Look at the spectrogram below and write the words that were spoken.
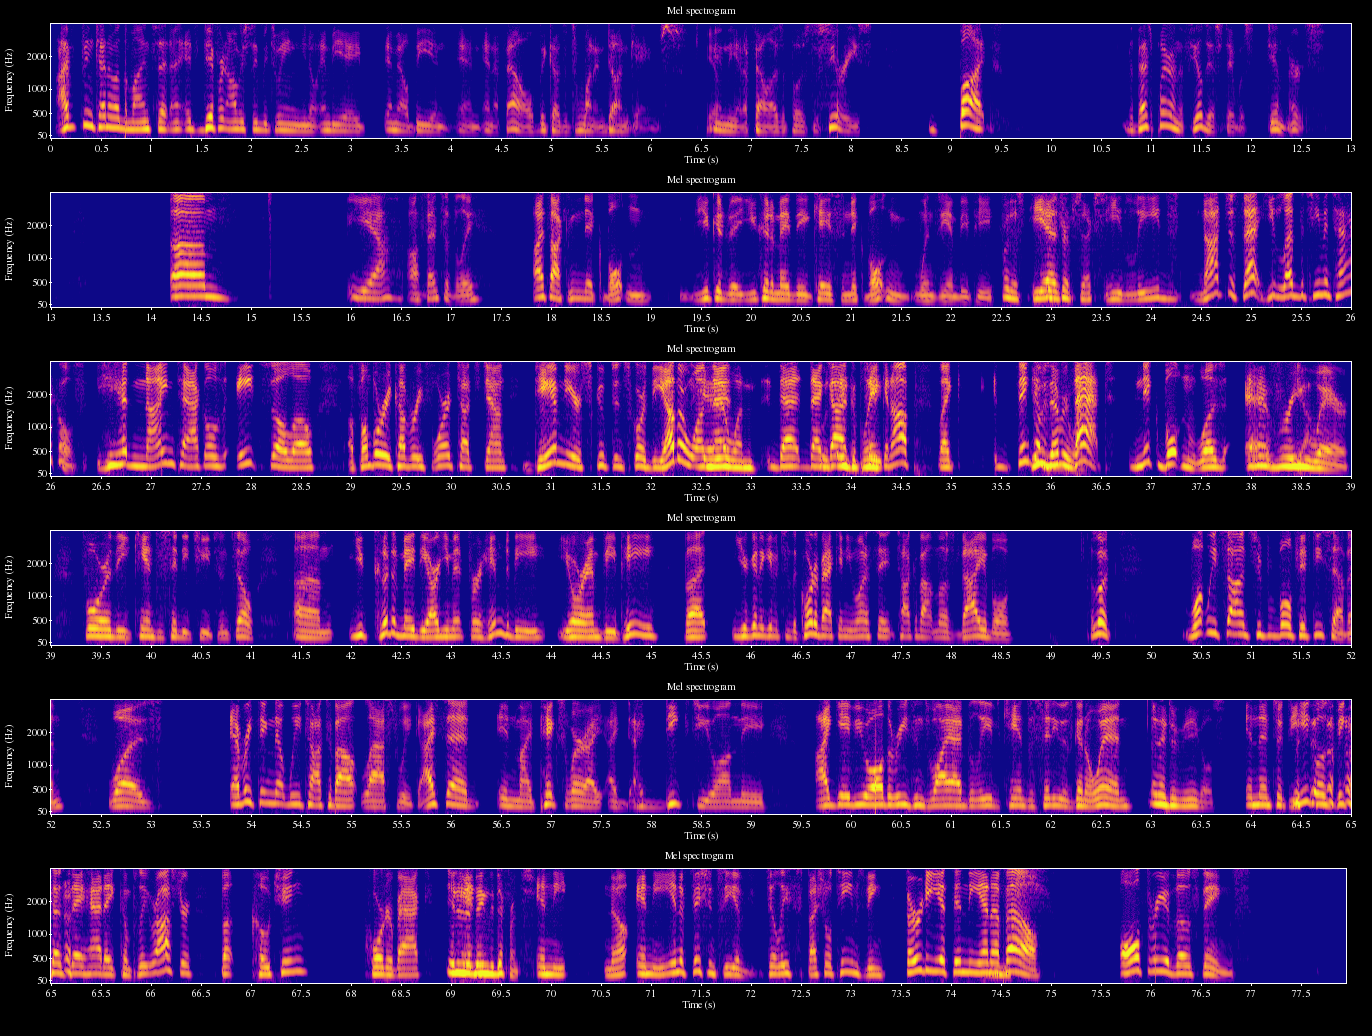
I've been kind of on the mindset. It's different, obviously, between you know NBA, MLB, and, and NFL because it's one and done games Yeah. in the NFL as opposed to series. But the best player on the field yesterday was Jalen Hurts. Um, yeah, offensively, I thought Nick Bolton. You could you could have made the case Nick Bolton wins the MVP For this- He has strip sack. He leads not just that he led the team in tackles. He had nine tackles, eight solo, a fumble recovery for a touchdown. Damn near scooped and scored the other one Yeah, that that one that that got incomplete. taken off. Like think He of was everywhere. that. Nick Bolton was everywhere for the Kansas City Chiefs, and so um, you could have made the argument for him to be your MVP, but you're going to give it to the quarterback, and you want to say talk about most valuable. Look, what we saw in Super Bowl 57 was everything that we talked about last week. I said in my picks where I, I, I deked you on the, I gave you all the reasons why I believed Kansas City was going to win And then took the Eagles. and then took the Eagles because they had a complete roster, but coaching, quarterback, It ended up being the difference. in the no in the inefficiency of Philly's special teams being 30th in the NFL. All three of those things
